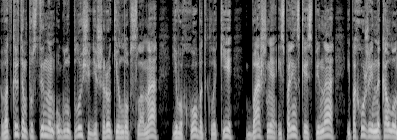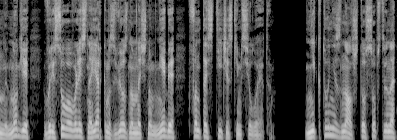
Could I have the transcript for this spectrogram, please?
В открытом пустынном углу площади широкий лоб слона, его хобот, клыки, башня, исполинская спина и похожие на колонны ноги вырисовывались на ярком звездном ночном небе фантастическим силуэтом. Никто не знал, что собственно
